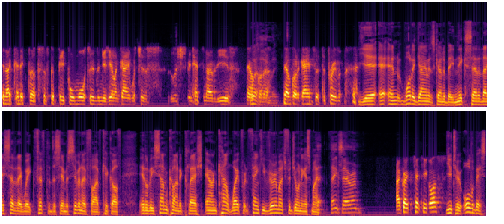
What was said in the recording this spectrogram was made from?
you know, connect the Pacific people more to the New Zealand game, which is which has been happening over the years. Now, Well- I've, got a, now I've got a game to, to prove it. Yeah, and what a game it's going to be next Saturday, Saturday week, 5th of December, 7.05 kickoff. It'll be some kind of clash. Aaron, can't wait for it. Thank you very much for joining us, mate. Thanks, Aaron. uh, great to chat to you guys. You too. All the best.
